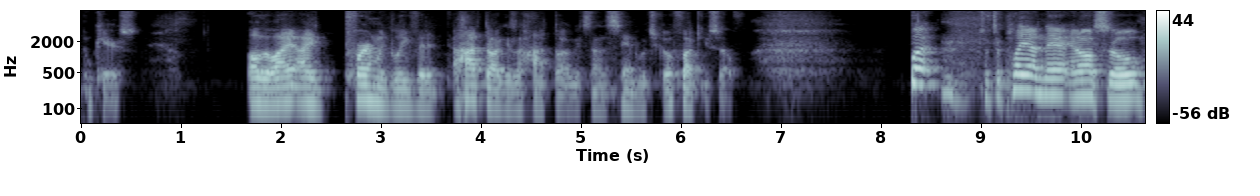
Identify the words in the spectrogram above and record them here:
who cares. Although I, I firmly believe that a hot dog is a hot dog. It's not a sandwich. Go fuck yourself. But so to play on that, and also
